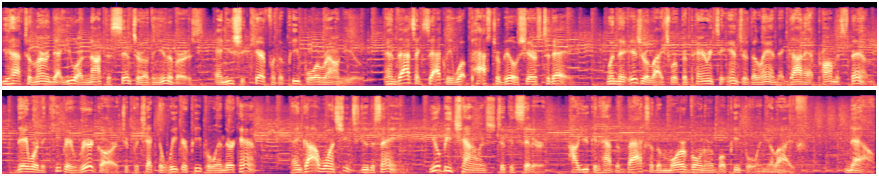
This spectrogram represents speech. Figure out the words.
you have to learn that you are not the center of the universe and you should care for the people around you. And that's exactly what Pastor Bill shares today. When the Israelites were preparing to enter the land that God had promised them, they were to keep a rear guard to protect the weaker people in their camp. And God wants you to do the same. You'll be challenged to consider how you can have the backs of the more vulnerable people in your life. Now,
